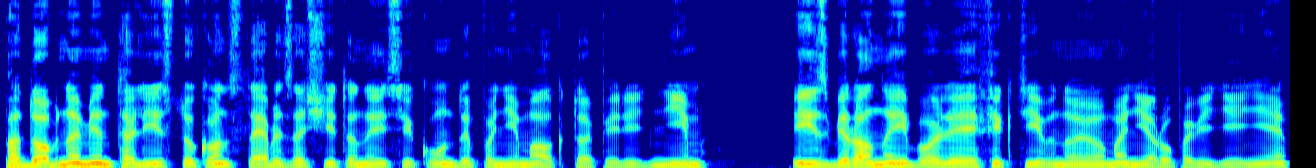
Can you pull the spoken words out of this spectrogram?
Подобно менталисту, констебль за считанные секунды понимал, кто перед ним, и избирал наиболее эффективную манеру поведения.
